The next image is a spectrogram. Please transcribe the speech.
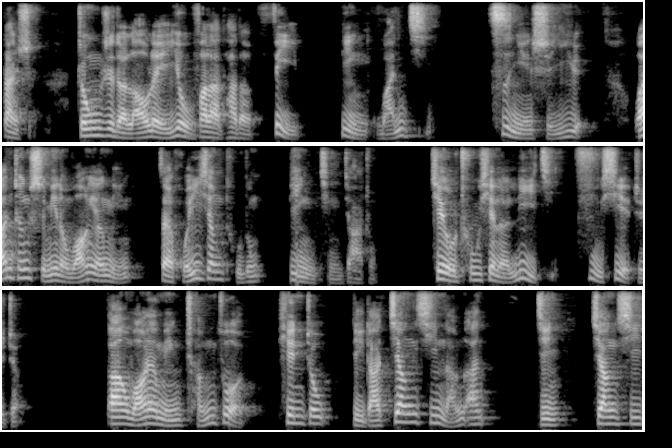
但是，终日的劳累诱发了他的肺病顽疾。次年十一月。完成使命的王阳明在回乡途中病情加重，就出现了痢疾、腹泻之症。当王阳明乘坐扁舟抵达江西南安（今江西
